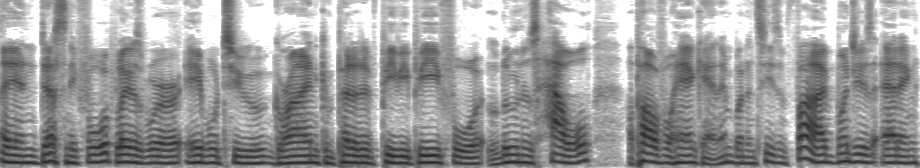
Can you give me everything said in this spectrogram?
in Destiny 4, players were able to grind competitive PvP for Luna's Howl, a powerful hand cannon, but in Season 5, Bungie is adding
